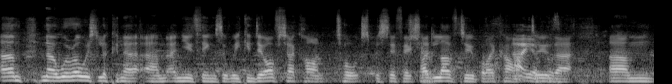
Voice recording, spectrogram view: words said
Um, no, we're always looking at, um, at new things that we can do. Obviously, I can't talk specifics. Sure. I'd love to, but I can't Ah, yeah, do that. Um,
